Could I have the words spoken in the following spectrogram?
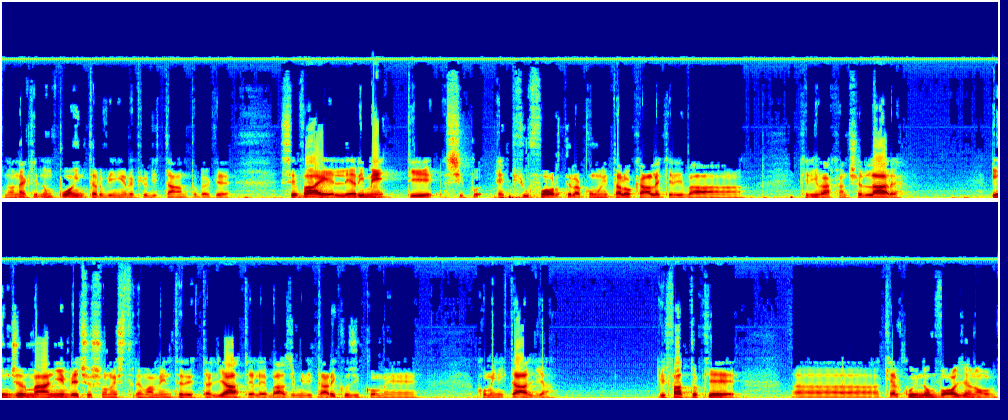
non è che non può intervenire più di tanto perché se vai e le rimetti è più forte la comunità locale che li va, che li va a cancellare. In Germania invece sono estremamente dettagliate le basi militari così come, come in Italia. Il fatto che, uh, che, alcuni non vogliano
